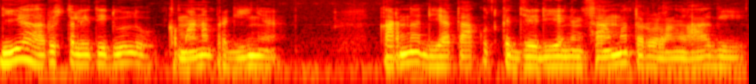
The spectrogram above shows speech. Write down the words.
Dia harus teliti dulu ke mana perginya karena dia takut kejadian yang sama terulang lagi.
